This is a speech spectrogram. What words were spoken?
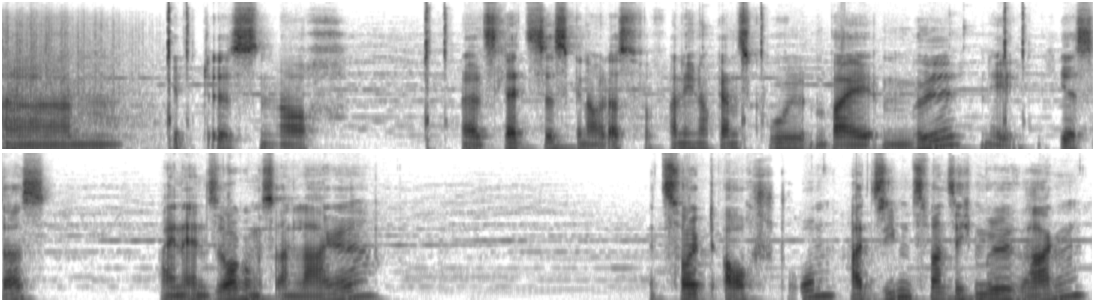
ähm, gibt es noch als letztes, genau das fand ich noch ganz cool, bei Müll, nee, hier ist das, eine Entsorgungsanlage. Erzeugt auch Strom, hat 27 Müllwagen.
